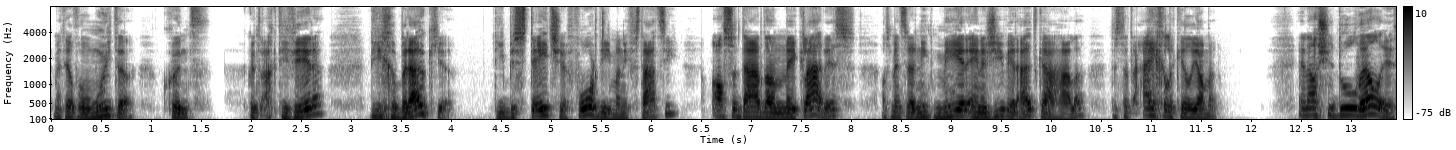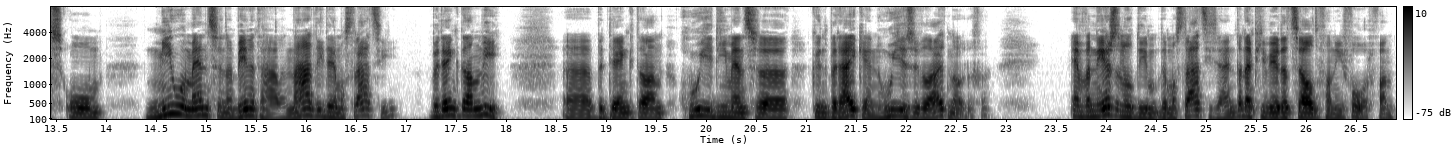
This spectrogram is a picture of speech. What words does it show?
met heel veel moeite kunt, kunt activeren, die gebruik je, die besteed je voor die manifestatie. Als het daar dan mee klaar is, als mensen daar niet meer energie weer uit gaan halen, dus dat eigenlijk heel jammer. En als je doel wel is om nieuwe mensen naar binnen te halen na die demonstratie, bedenk dan wie. Uh, bedenk dan hoe je die mensen kunt bereiken en hoe je ze wil uitnodigen. En wanneer ze op die demonstratie zijn, dan heb je weer datzelfde van hiervoor. Van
